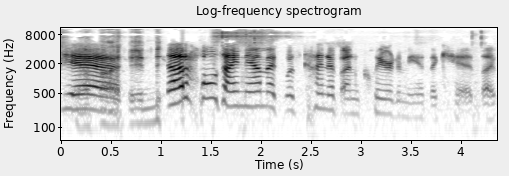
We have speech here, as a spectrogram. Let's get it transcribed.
Yeah. God. That whole dynamic was kind of unclear to me as a kid. Like,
